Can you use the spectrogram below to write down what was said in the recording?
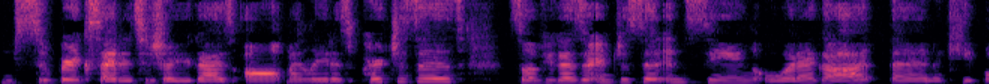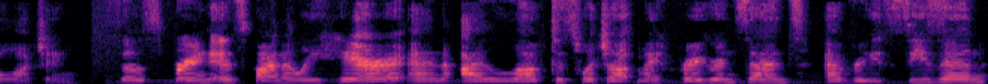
I'm super excited to show you guys all my latest purchases. So if you guys are interested in seeing what I got, then keep on watching. So spring is finally here and I love to switch up my fragrance scents every season.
